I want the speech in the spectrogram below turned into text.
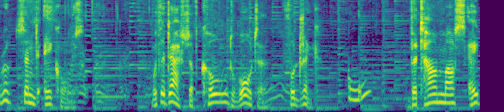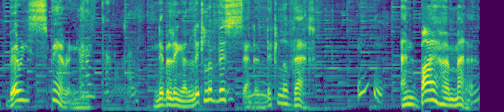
roots, and acorns, with a dash of cold water for drink. The town mouse ate very sparingly, nibbling a little of this and a little of that, and by her manner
